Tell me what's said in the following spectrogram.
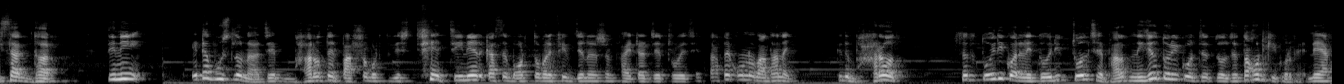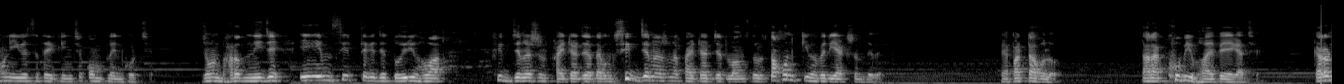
ইসাক ধর, তিনি এটা বুঝলো না যে ভারতের পার্শ্ববর্তী দেশ চীনের কাছে বর্তমানে ফিফথ জেনারেশন ফাইটার জেট রয়েছে, তাতে কোনো বাধা নাই। কিন্তু ভারত সেটা তো তৈরি করেনি, তৈরি চলছে, ভারত নিজেও তৈরি করছে, চলছে, তখন কি করবে? নে এখন ইউএসএ থেকে কিনছে কমপ্লেন করছে। যখন ভারত নিজে এএমসির থেকে যে তৈরি হওয়া ফিফথ জেনারেশন ফাইটার জেট এবং সিক্স জেনারেশনের ফাইটার জেট লঞ্চ করবে, তখন কীভাবে রিয়াকশন দেবে? ব্যাপারটা হলো, তারা খুবই ভয় পেয়ে গেছে। কারণ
